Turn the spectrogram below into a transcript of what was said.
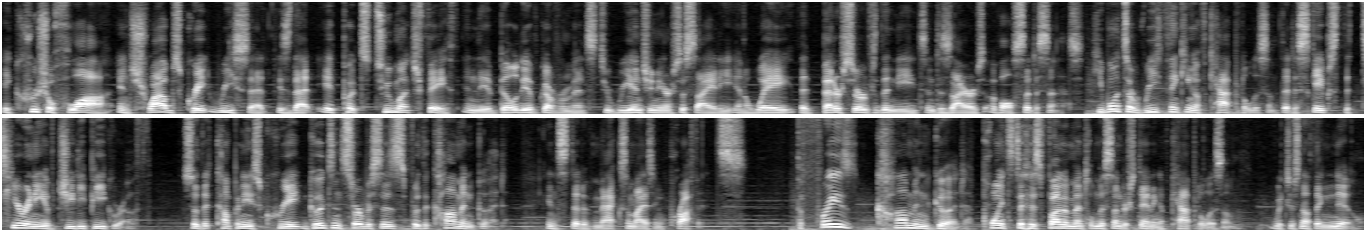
A crucial flaw in Schwab's Great Reset is that it puts too much faith in the ability of governments to re-engineer society in a way that better serves the needs and desires of all citizens. He wants a rethinking of capitalism that escapes the tyranny of GDP growth, so that companies create goods and services for the common good, instead of maximizing profits. The phrase common good points to his fundamental misunderstanding of capitalism, which is nothing new.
